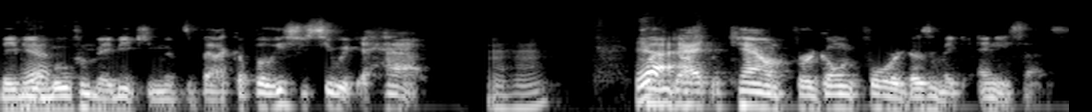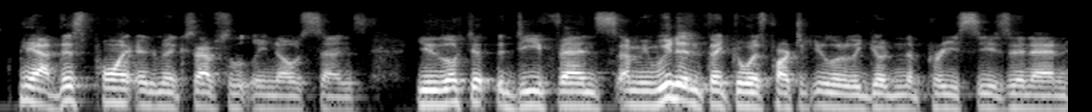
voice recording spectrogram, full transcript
Maybe yeah. you move him, maybe you keep him as a backup, but at least you see what you have. Mm-hmm. Yeah, Josh McCown for going forward doesn't make any sense. Yeah, at this point, it makes absolutely no sense. You looked at the defense. I mean, we didn't think it was particularly good in the preseason, and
